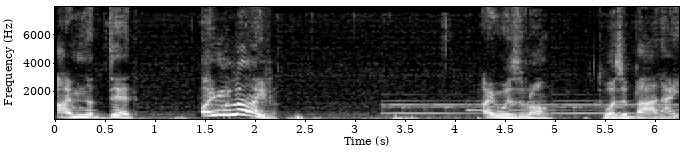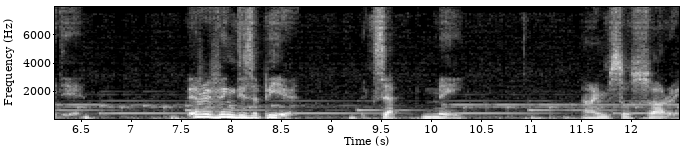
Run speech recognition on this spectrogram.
I'm not dead. I'm alive! I was wrong. It was a bad idea. Everything disappeared. Except me. I'm so sorry.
